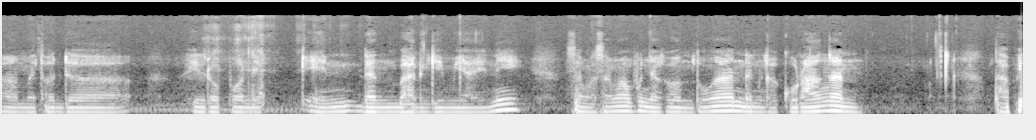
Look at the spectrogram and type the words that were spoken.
uh, metode hidroponik ini dan bahan kimia ini sama-sama punya keuntungan dan kekurangan. Tapi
